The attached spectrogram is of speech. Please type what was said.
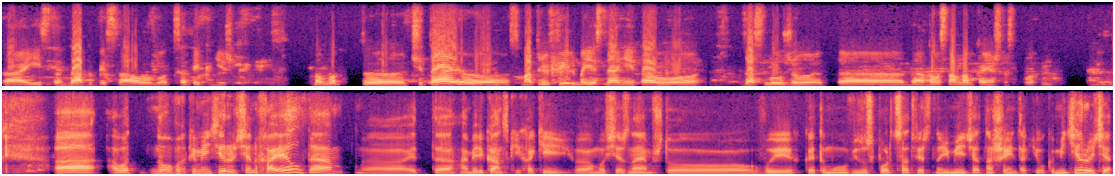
Да, и стендап писал вот с этой книжкой. Ну вот э, читаю, смотрю фильмы, если они того заслуживают, э, да, но в основном, конечно, спорт. А, а вот, ну, вы комментируете НХЛ, да, э, это американский хоккей, э, мы все знаем, что вы к этому виду спорта, соответственно, имеете отношение, так его комментируете,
